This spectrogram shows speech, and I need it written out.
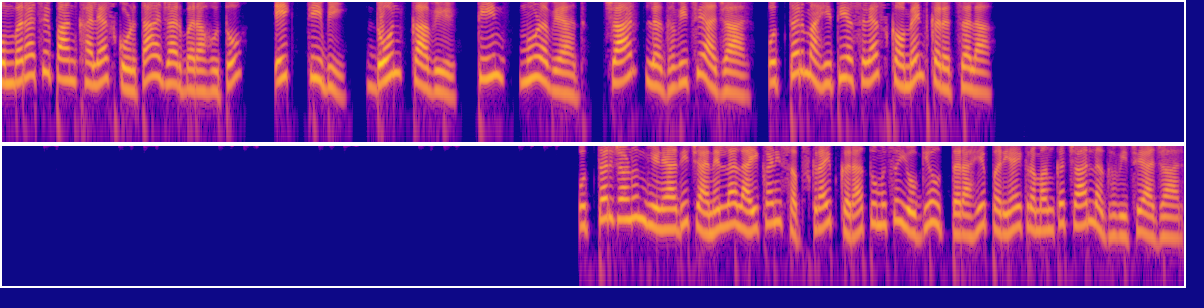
उंबराचे पान खाल्यास कोणता आजार बरा होतो? एक टीबी दोन कावीळ. तीन मूळव्याध चार लघवीचे आजार. उत्तर माहिती असल्यास कॉमेंट करत चला. उत्तर जाणून घेण्याआधी चॅनेलला लाईक आणि सबस्क्राईब करा. तुमचं योग्य उत्तर आहे. पर्याय क्रमांक चार लघवीचे आजार.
